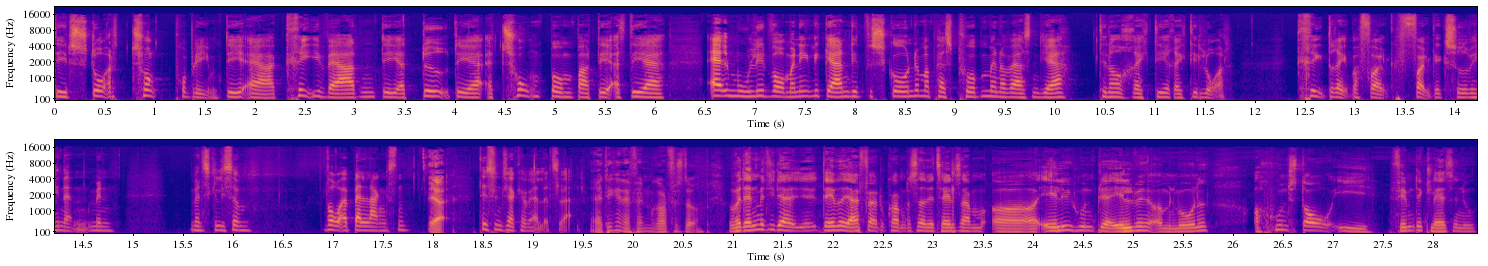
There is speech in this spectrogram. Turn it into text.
det er et stort, tungt problem. Det er krig i verden, det er død, det er atombomber, det er, altså det er alt muligt, hvor man egentlig gerne lidt vil skåne dem og passe på dem, men at være sådan, ja, det er noget rigtig, rigtig lort. Krig dræber folk, folk er ikke søde ved hinanden, men man skal ligesom, hvor er balancen? ja. Det synes jeg kan være lidt svært. Ja, det kan jeg da fandme godt forstå. Hvordan med de der, David og jeg, før du kom, der sad vi og talte sammen, og, og Ellie, hun bliver 11 om en måned, og hun står i 5. klasse nu,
